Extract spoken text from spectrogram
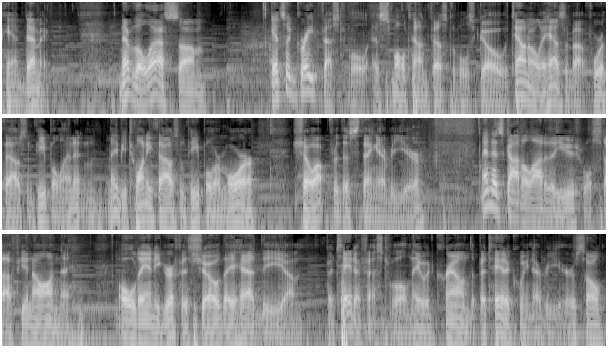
pandemic. Nevertheless, um, it's a great festival as small town festivals go. The town only has about 4,000 people in it, and maybe 20,000 people or more show up for this thing every year. And it's got a lot of the usual stuff. You know, on the old Andy Griffith show, they had the um, Potato Festival, and they would crown the Potato Queen every year. So,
